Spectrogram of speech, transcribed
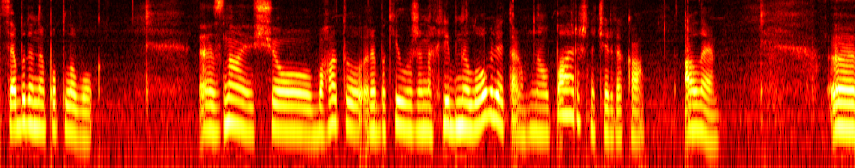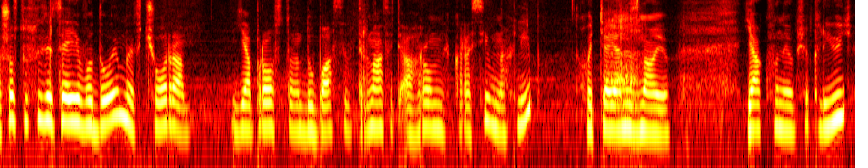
Це буде на поплавок. Е, Знаю, що багато рибаків вже на хліб не ловлять, там, на опариш, на черв'яка. Але е, що стосується цієї водойми, вчора я просто надубасив 13 огромних карасів на хліб, хоча я не знаю, як вони взагалі клюють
